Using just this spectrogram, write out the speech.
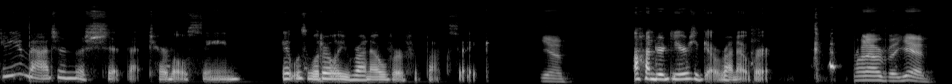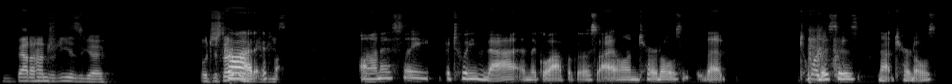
Can you imagine the shit that turtle's seen? It was literally run over for fuck's sake. Yeah, A hundred years ago, run over. run over. Yeah, about a hundred years ago, or just over God, 100 if- years. Honestly, between that and the Galapagos Island turtles that tortoises, not turtles,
